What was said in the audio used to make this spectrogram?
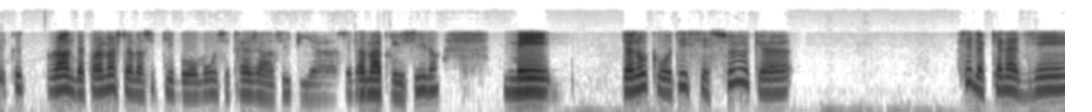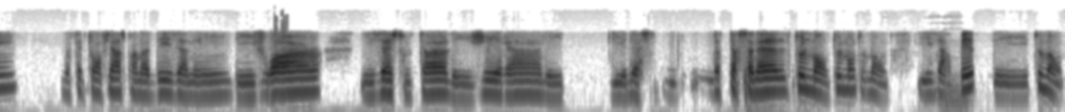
écoute, Ron, ben, premièrement, je te remercie pour tes beaux mots, c'est très gentil, puis euh, c'est vraiment apprécié, là. Mais, d'un autre côté, c'est sûr que, tu sais, le Canadien m'a fait confiance pendant des années, des joueurs, les instructeurs, les gérants, les, les- le- notre personnel, tout le monde, tout le monde, tout le monde, les arbitres, les- tout le monde.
